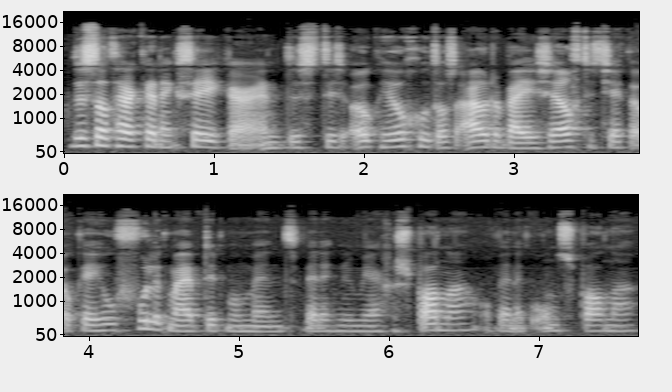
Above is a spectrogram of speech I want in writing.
Dus dat herken ik zeker. En dus het is ook heel goed als ouder bij jezelf te checken: oké, hoe voel ik mij op dit moment? Ben ik nu meer gespannen of ben ik ontspannen?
